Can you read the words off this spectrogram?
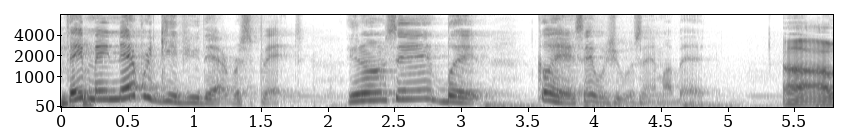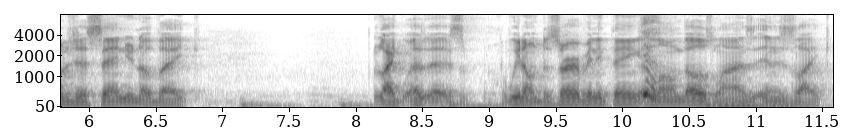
They may never give you that respect. You know what I'm saying? But go ahead, say what you were saying. My bad. Uh, I was just saying, you know, like, like as- as we don't deserve anything along those lines, and it's like,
